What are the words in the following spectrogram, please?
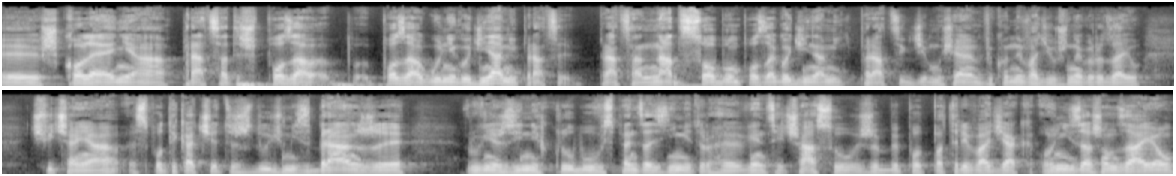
Y, szkolenia, praca też poza, poza ogólnie godzinami pracy, praca nad sobą, poza godzinami pracy, gdzie musiałem wykonywać różnego rodzaju ćwiczenia, spotykać się też z ludźmi z branży, również z innych klubów, spędzać z nimi trochę więcej czasu, żeby podpatrywać, jak oni zarządzają.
